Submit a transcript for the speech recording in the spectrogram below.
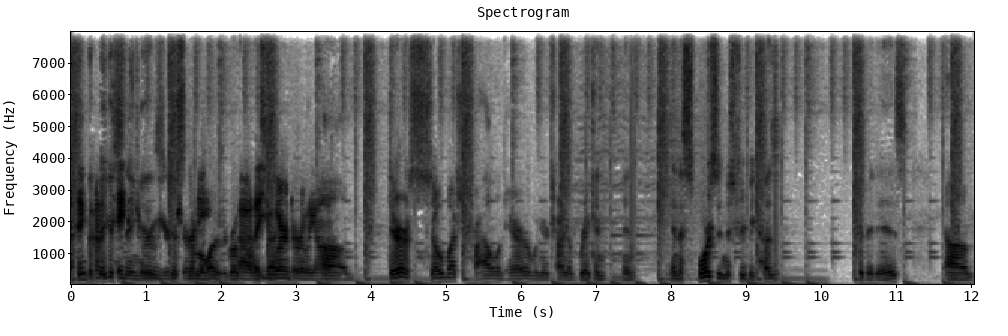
and, and kind of take through your just, journey uh, that you learned early on. Um, there is so much trial and error when you're trying to break in in, in the sports industry because of it is. Um,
